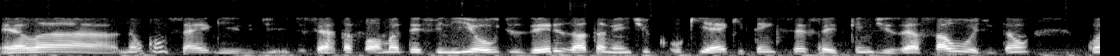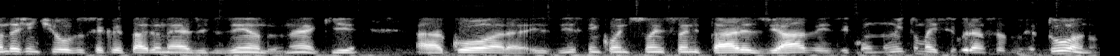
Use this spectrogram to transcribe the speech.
ela não consegue, de, de, certa forma, definir ou dizer exatamente o que é que tem que ser feito. Quem diz é a saúde. Então, quando a gente ouve o secretário Nésio dizendo né, que agora existem condições sanitárias viáveis e com muito mais segurança do retorno,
